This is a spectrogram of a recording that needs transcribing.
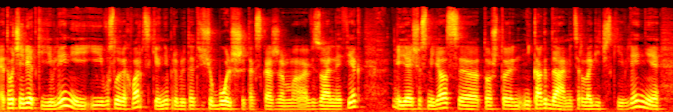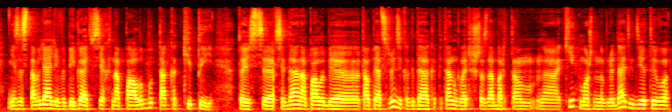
Это очень редкие явления, и в условиях в Арктике они приобретают еще больший, так скажем, э, визуальный эффект. Я еще смеялся, то, что никогда метеорологические явления не заставляли выбегать всех на палубу так, как киты. То есть э, всегда на палубе толпятся люди, когда капитан говорит, что за бортом э, кит, можно наблюдать где-то его,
